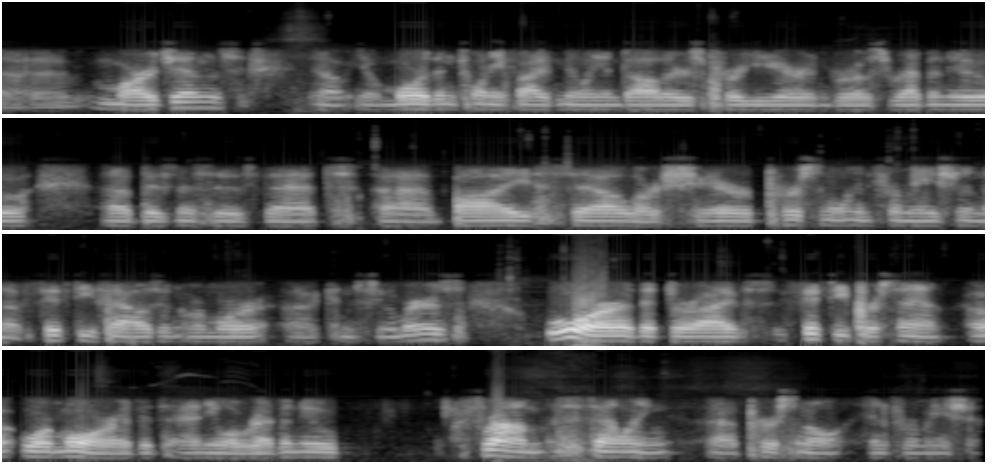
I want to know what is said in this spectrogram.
uh, margins, you know, you know, more than $25 million per year in gross revenue, uh, businesses that uh, buy, sell, or share personal information of 50,000 or more uh, consumers, or that derives 50% or more of its annual revenue from selling uh, personal information.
